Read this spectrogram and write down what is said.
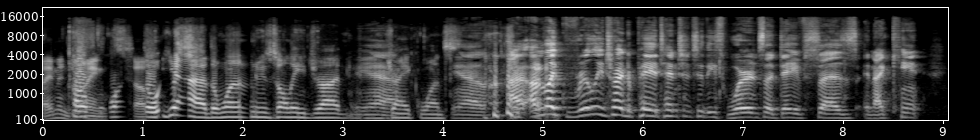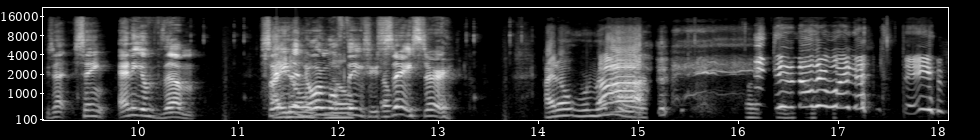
I'm Oh, enjoying the one- so the- yeah, the one who's only drank Yeah. drank once. Yeah, I, I'm like really trying to pay attention to these words that Dave says, and I can't. He's not saying any of them. Say the normal know- things you I say, sir. I don't remember. Ah! he did another one, That's Dave.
